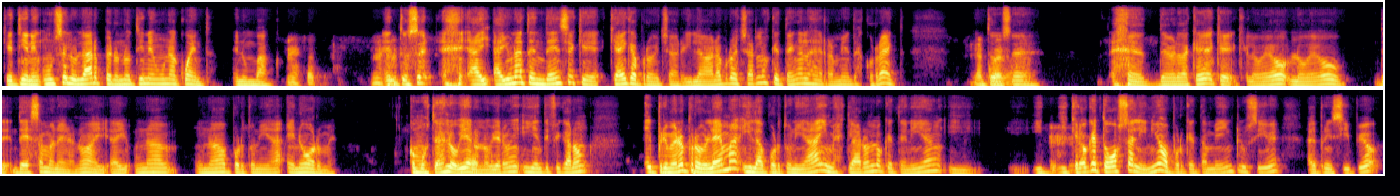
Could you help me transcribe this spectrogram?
que tienen un celular pero no tienen una cuenta en un banco? Entonces, hay, hay, una tendencia que, que, hay que aprovechar y la van a aprovechar los que tengan las herramientas correctas. Entonces, de verdad que, que, que, lo veo, lo veo de, de, esa manera, ¿no? Hay, hay una, una oportunidad enorme. Como ustedes lo vieron, lo vieron, identificaron el primero el problema y la oportunidad y mezclaron lo que tenían y, y, creo que todo se alineó, porque también inclusive al principio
